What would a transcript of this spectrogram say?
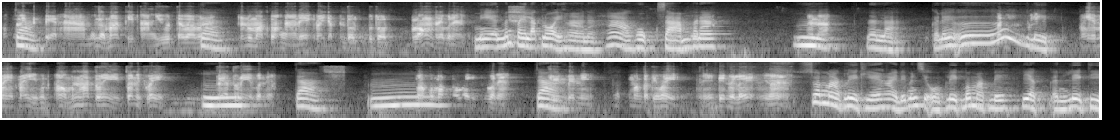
มันจ้ะเป็นเปะหามันก็มาติดหาอยู่แต่ว่ามันจ้ะมันรู้มากตัวหาเลยก็เลยจะเป็นตัวตัวตัวร้องอะไรแบบนี้แมนมันไปหลักร้อยหาน่ะห้าหกสามพะนะอืม นั่นล่ะนั่นล่ะ ก็เลย เอ้ยเหล็กไม่ไม่ไม่อีกมันเอ้ามันมาตัวนี้ตัวนี้เลยอืมแต่ตัวนี้บัดเนี่ยจ้าอืมมันก็มาเอาไว้ตัวเนี่ยจ้าเล่นแบบนี้มันก็ที่ไว้เด่นไปเลยนี่นะส่วนมากเลขที่ให้ให้เด้มันสิออกเลขบ่มักเด้เรียกอันเลขที่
